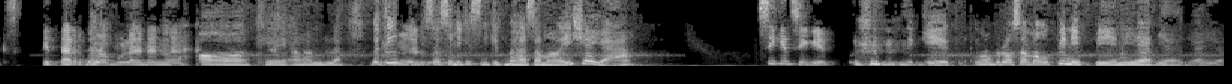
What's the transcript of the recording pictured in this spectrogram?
sekitar dua bulanan lah. Oh, Oke, okay. alhamdulillah. Berarti udah bisa sedikit-sedikit bahasa Malaysia ya? Sedikit-sedikit. Sedikit. Ngobrol sama Upin nih, Pin. Iya, iya, iya. Ya.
